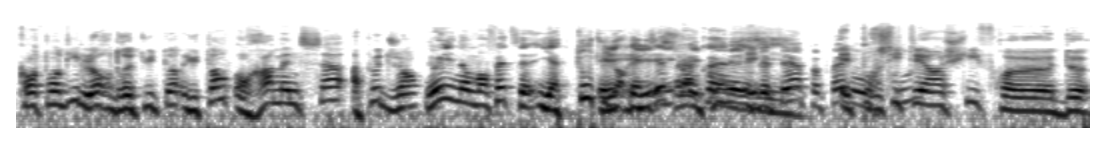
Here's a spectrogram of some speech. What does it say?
quand on dit l'ordre du, temps- du temple, on ramène ça à peu de gens. Oui, non, mais en fait, il y a toute une et- organisation et Et- étaient à peu près Et pour citer un chiffre euh, de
